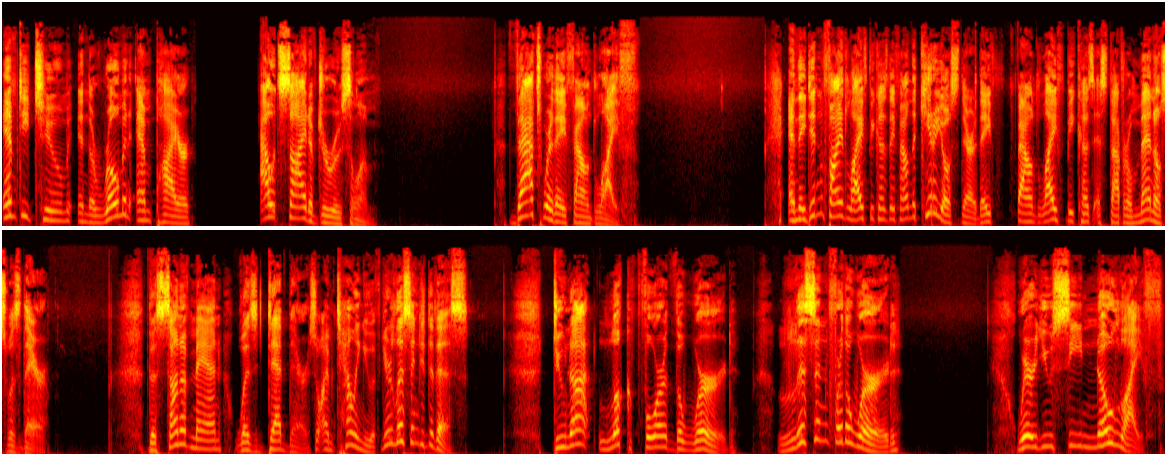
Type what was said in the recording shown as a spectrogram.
empty tomb in the Roman Empire outside of Jerusalem. That's where they found life. And they didn't find life because they found the Kyrios there. They found life because Estavromenos was there. The Son of Man was dead there. So I'm telling you, if you're listening to this, do not look for the word. Listen for the word where you see no life,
